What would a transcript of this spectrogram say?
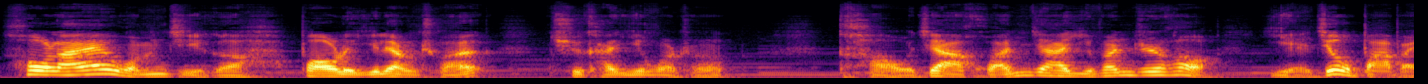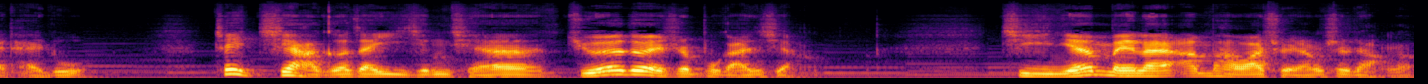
后来我们几个包了一辆船去看萤火虫，讨价还价一番之后，也就八百泰铢，这价格在疫情前绝对是不敢想。几年没来安帕瓦水上市场了，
